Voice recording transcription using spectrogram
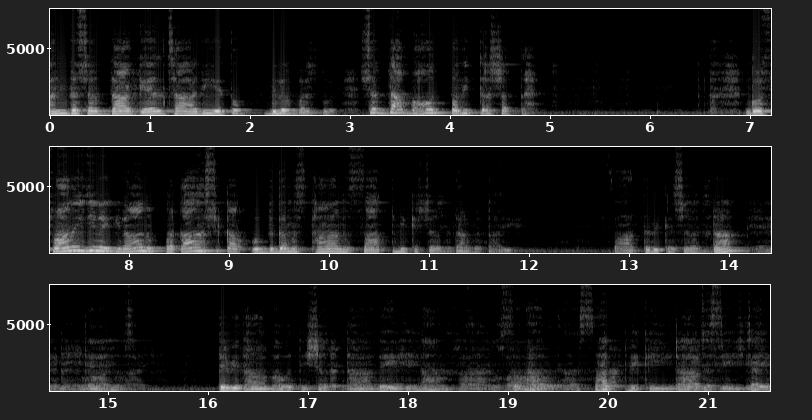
अंधश्रद्धा, गैलछा आदि, ये तो बिलक वस्तु है। श्रद्धा बहुत पवित्र शब्द है। गोस्वामी जी ने ज्ञान प्रकाश का उद्गम स्थान सात्विक श्रद्धा बताई। सात्विक श्रद्धा त्रिविधा भवति श्रद्धा देहि नाम। स्वभावतः सात्विकी राजसी चैव।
